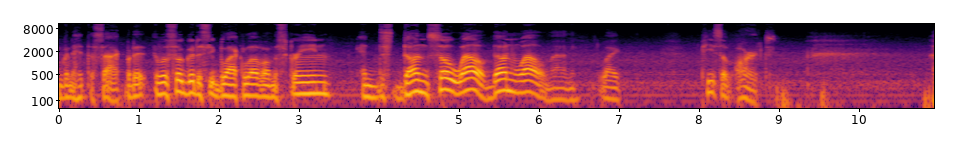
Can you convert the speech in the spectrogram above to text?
I'm going to hit the sack. But it, it was so good to see Black Love on the screen and just done so well. Done well, man. Like, piece of art.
